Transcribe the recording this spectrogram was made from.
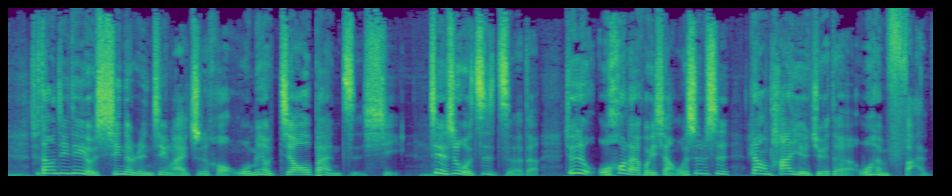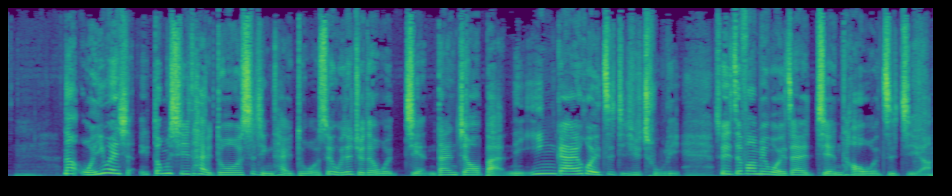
嗯、所以当今天有新的人进来之后，我没有交办仔细，这也是我自责的。就是我后来回想，我是不是让他也觉得我很烦？嗯。那我因为想东西太多，事情太多，所以我就觉得我简单交办，你应该会自己去处理。所以这方面我也在检讨我自己啊。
